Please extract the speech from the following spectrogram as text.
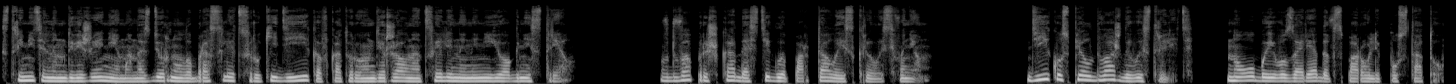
Стремительным движением она сдернула браслет с руки Диика, в которую он держал нацеленный на нее огнестрел. В два прыжка достигла портала и скрылась в нем. Диик успел дважды выстрелить, но оба его заряда вспороли пустоту.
